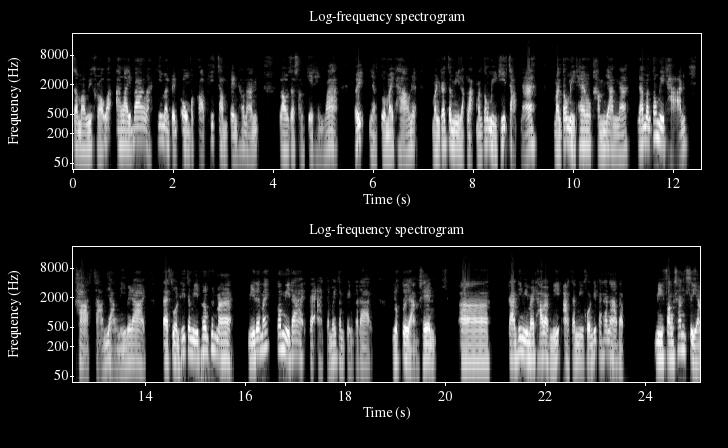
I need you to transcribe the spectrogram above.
จะมาวิเคราะห์ว่าอะไรบ้างล่ะ ที่มันเป็นองค์ประกอบที่จำเป็นเท่านั้น เราจะสังเกตเห็นว่าเฮ้ยอย่างตัวไม้เท้าเนี่ยมันก็จะมีหลักๆ มันต้องมีที่จับนะ มันต้องมีแท่งค้ำยันนะ แล้วมันต้องมีฐานขาด 3 อย่างนี้ไม่ได้ แต่ส่วนที่จะมีเพิ่มขึ้นมา มีได้ไหม ก็มีได้ แต่อาจจะไม่จำเป็นก็ได้ ยกตัวอย่างเช่น การที่มีไม้เท้าแบบนี้อาจจะมีคนที่พัฒนาแบบมีฟังก์ชันเสียง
